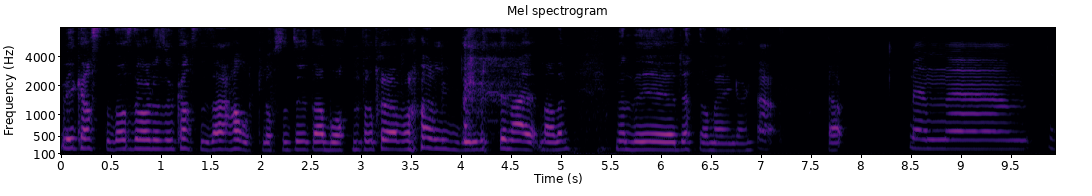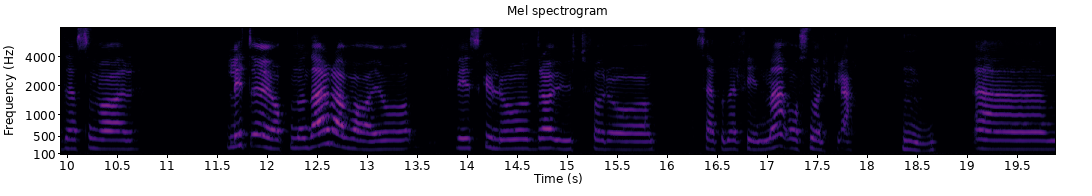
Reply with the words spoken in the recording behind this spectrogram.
vi kastet oss. Det var noen som kastet seg halvklosset ut av båten for å prøve å ligge litt i nærheten av dem. Men de jetta med en gang. Men uh, det som var litt øyeåpnende der, da, var jo Vi skulle jo dra ut for å se på delfinene og snorkle. Mm. Ehm,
